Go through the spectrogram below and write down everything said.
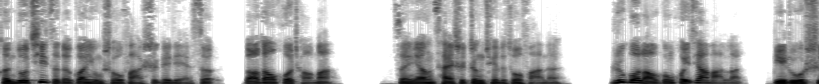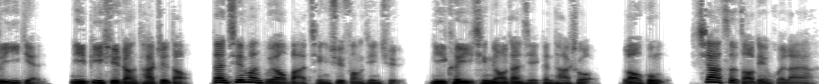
很多妻子的惯用手法是给脸色、唠叨或吵骂，怎样才是正确的做法呢？如果老公回家晚了，比如十一点，你必须让他知道，但千万不要把情绪放进去。你可以轻描淡写跟他说：“老公，下次早点回来啊。”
